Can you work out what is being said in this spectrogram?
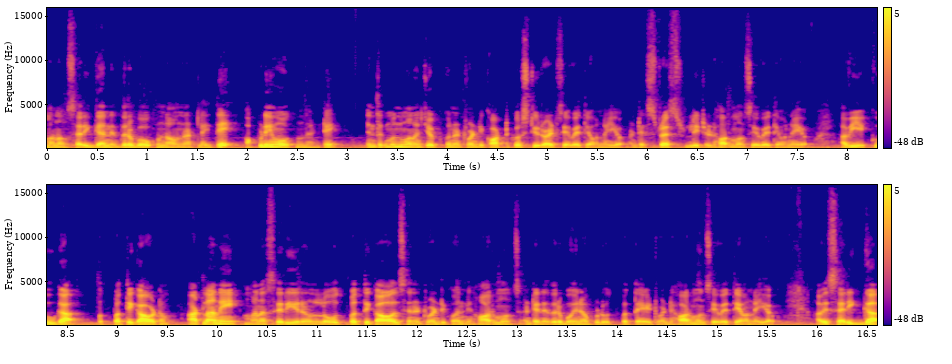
మనం సరిగ్గా నిద్రపోకుండా ఉన్నట్లయితే అప్పుడేమవుతుందంటే ఇంతకుముందు మనం చెప్పుకున్నటువంటి కార్టికోస్టీరాయిడ్స్ ఏవైతే ఉన్నాయో అంటే స్ట్రెస్ రిలేటెడ్ హార్మోన్స్ ఏవైతే ఉన్నాయో అవి ఎక్కువగా ఉత్పత్తి కావటం అట్లానే మన శరీరంలో ఉత్పత్తి కావాల్సినటువంటి కొన్ని హార్మోన్స్ అంటే నిద్రపోయినప్పుడు ఉత్పత్తి అయ్యేటువంటి హార్మోన్స్ ఏవైతే ఉన్నాయో అవి సరిగ్గా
